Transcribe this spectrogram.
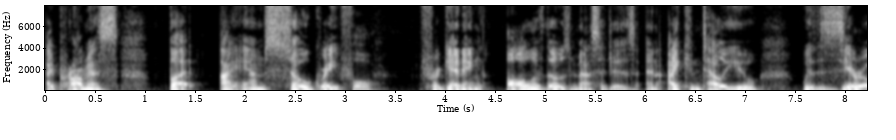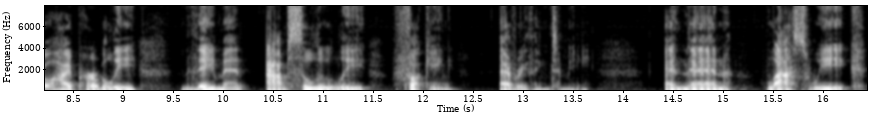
I promise, but I am so grateful for getting all of those messages. And I can tell you with zero hyperbole, they meant absolutely fucking everything to me. And then last week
